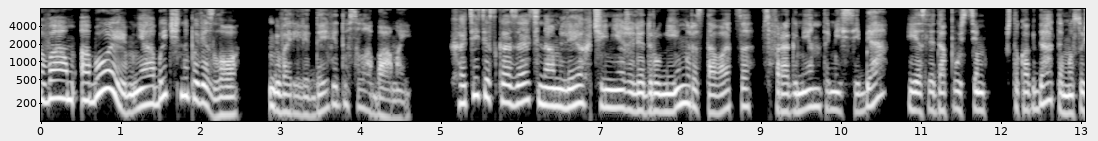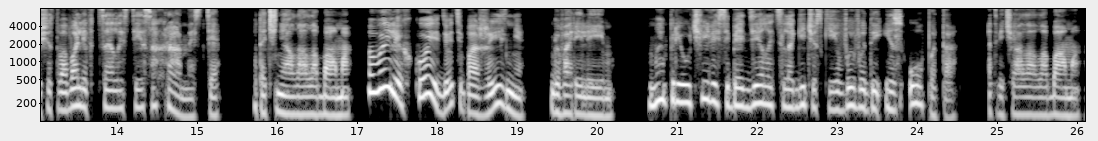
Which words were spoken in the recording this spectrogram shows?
«Вам обоим необычно повезло», — говорили Дэвиду с Алабамой. «Хотите сказать, нам легче, нежели другим, расставаться с фрагментами себя, если, допустим, что когда-то мы существовали в целости и сохранности?» — уточняла Алабама. «Вы легко идете по жизни», — говорили им. «Мы приучили себя делать логические выводы из опыта», — отвечала Алабама.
